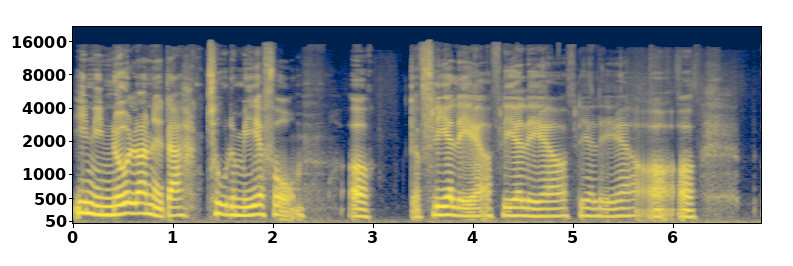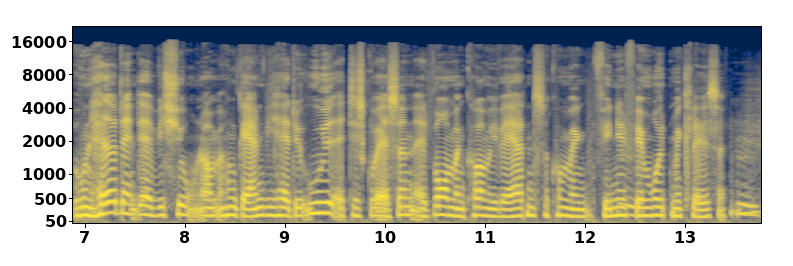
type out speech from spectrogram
ind i nullerne, der tog det mere form, og der er flere lærere og flere lærere og flere lærere, og, og hun havde jo den der vision om, at hun gerne ville have det ud, at det skulle være sådan, at hvor man kom i verden, så kunne man finde et femrytmeklasse. Mm.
